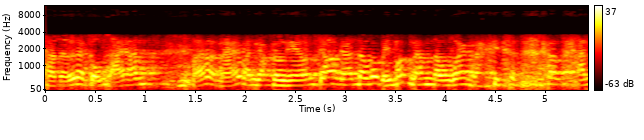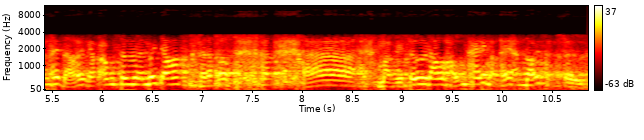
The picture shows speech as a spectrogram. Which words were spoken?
thật tử là cũng tại anh. Phải hồi nãy anh gặp người nghèo, anh cho thì anh đâu có bị mất năm đầu quan này. Anh phải đợi gặp ông sư anh mới cho. À mà người tư đâu không thấy mà thấy anh nói thật sự.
